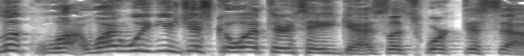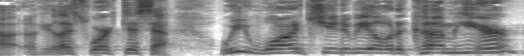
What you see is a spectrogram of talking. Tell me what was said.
look, why, why wouldn't you just go out there and say, hey guys, let's work this out. Okay, let's work this out. We want you to be able to come here.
